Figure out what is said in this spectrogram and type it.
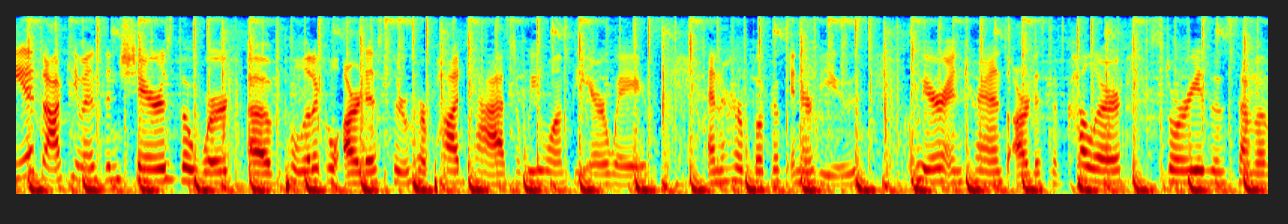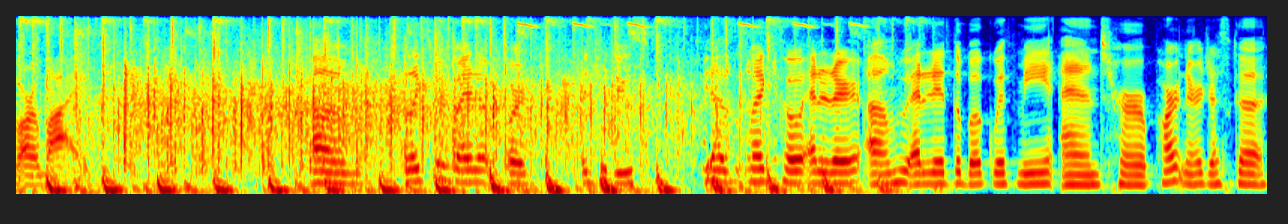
Nia documents and shares the work of political artists through her podcast, We Want the Airwaves, and her book of interviews, Queer and Trans Artists of Color Stories of Some of Our Lives. Um, I'd like to invite up or introduce yes, my co-editor um, who edited the book with me and her partner, Jessica.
